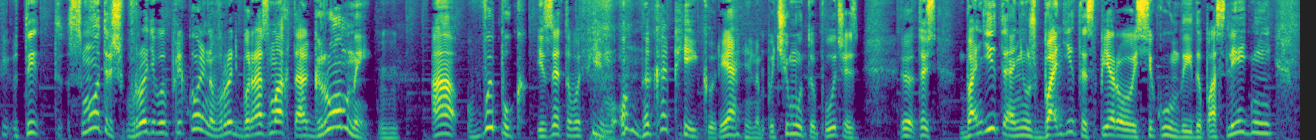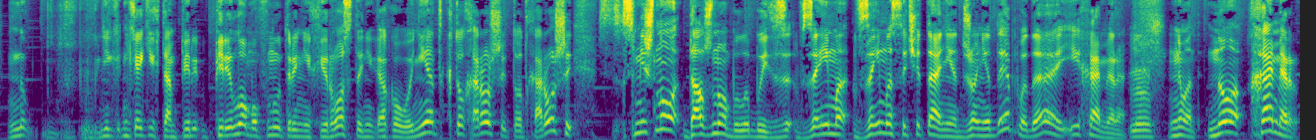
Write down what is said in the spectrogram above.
Фи- Ты, смотришь, вроде бы прикольно, вроде бы размах-то огромный, а выпук из этого фильма, он на копейку, реально, почему-то получается. Э, То есть бандиты, они уж бандиты с первой секунды и до последней. Ну, ни- никаких там пере- переломов внутренних и роста никакого нет. Кто хороший, тот хороший. Смешно должно было быть вза- взаимо- взаимосочетание Джонни Деппа, да, и Хаммера. Ну вот. Но Хаммер,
